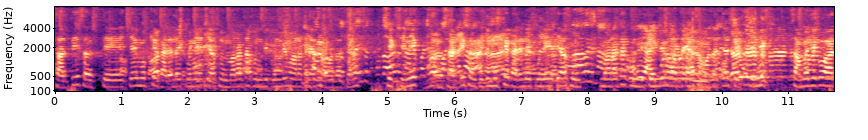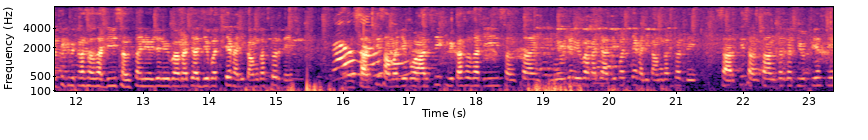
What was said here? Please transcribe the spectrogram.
सारथी संस्थेचे मुख्य कार्यालय पुणे येथे असून मराठा कुणबी कुणबी मराठा या समाजाच्या शैक्षणिक सारथी संस्थेचे मुख्य कार्यालय पुणे येथे असून मराठा कुणबी कुणबी मराठा या समाजाच्या शैक्षणिक सामाजिक व आर्थिक विकासासाठी संस्था नियोजन विभागाच्या अधिपत्याखाली कामकाज करते. सारथी सामाजिक व आर्थिक विकासासाठी संस्था नियोजन विभागाच्या अधिपत्याखाली कामकाज करते. सारथी संस्था अंतर्गत यू पी एस सी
